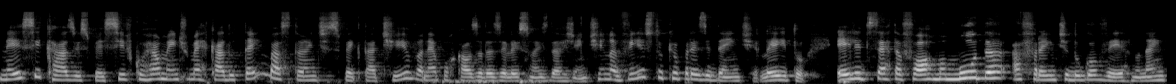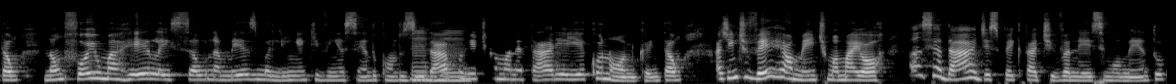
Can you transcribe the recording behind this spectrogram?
Nesse caso específico, realmente o mercado tem bastante expectativa, né, por causa das eleições da Argentina, visto que o presidente eleito, ele de certa forma muda a frente do governo, né? Então, não foi uma reeleição na mesma linha que vinha sendo conduzida uhum. a política monetária e econômica. Então, a gente vê realmente uma maior ansiedade, expectativa nesse momento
